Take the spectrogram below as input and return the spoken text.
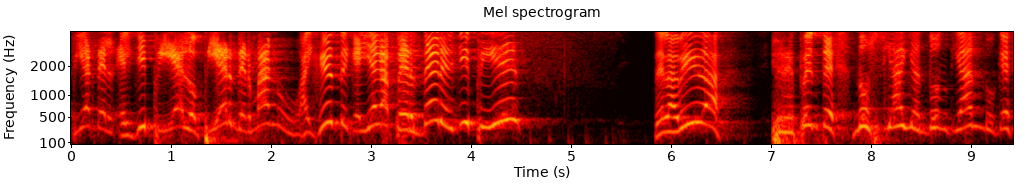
pierde el, GPS, lo pierde, hermano. Hay gente que llega a perder el GPS de la vida. Y de repente no se hallan donde ando. ¿Qué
